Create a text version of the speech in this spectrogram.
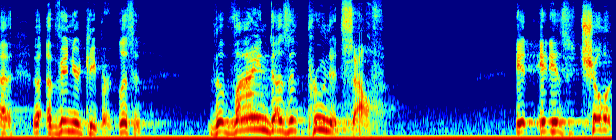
uh, uh vineyard keeper. Listen, the vine doesn't prune itself. It, it is cho-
